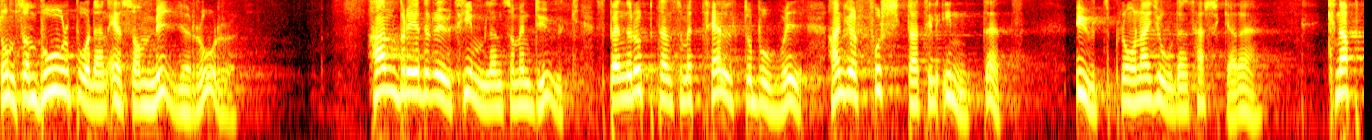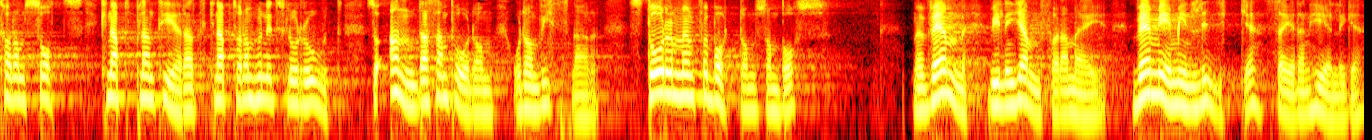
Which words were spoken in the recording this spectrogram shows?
De som bor på den är som myror. Han breder ut himlen som en duk, spänner upp den som ett tält att bo i. Han gör första till intet, utplånar jordens härskare. Knappt har de såtts, knappt planterats, knappt har de hunnit slå rot, så andas han på dem och de vissnar. Stormen för bort dem som boss. Men vem vill ni jämföra mig? Vem är min like, säger den helige.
